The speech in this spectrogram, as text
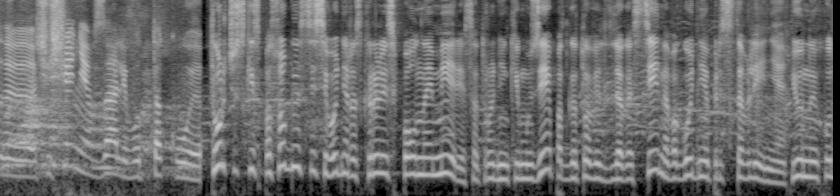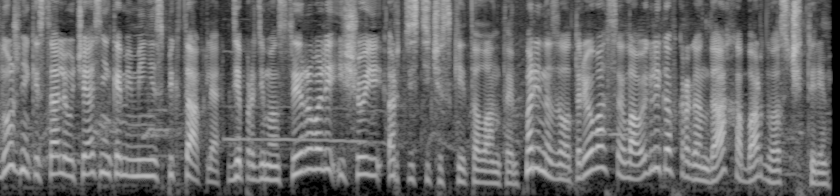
э, ощущение в зале вот такое. Творческие способности сегодня раскрылись в полной мере. Сотрудники музея подготовили для гостей новогоднее представление. Юные художники стали участниками мини-спектакля, где продемонстрировали еще и артистические таланты таланты. Марина Золотарева, Сайлау Игликов, Караганда, Хабар 24.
